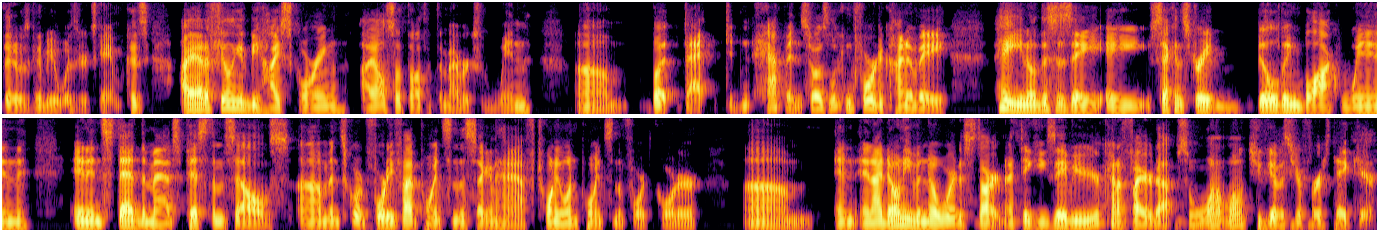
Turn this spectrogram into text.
that it was going to be a Wizards game because I had a feeling it'd be high scoring. I also thought that the Mavericks would win, um, but that didn't happen. So I was looking forward to kind of a, hey, you know, this is a a second straight building block win. And instead, the Mavs pissed themselves um, and scored 45 points in the second half, 21 points in the fourth quarter. Um, and and I don't even know where to start. And I think Xavier, you're kind of fired up. So why don't, why don't you give us your first take here?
